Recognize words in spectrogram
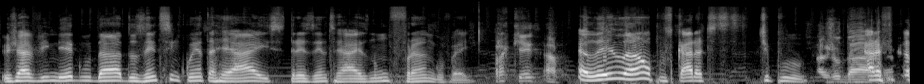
eu já vi nego dar 250 reais, 300 reais num frango, velho. Pra quê? Ah, É leilão pros caras, tipo, ajudar. o cara né? fica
